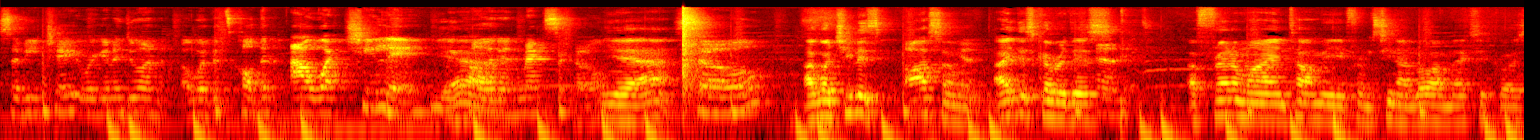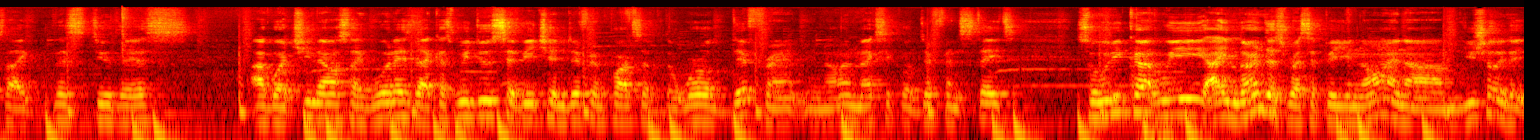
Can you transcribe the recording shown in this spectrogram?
ceviche, we're gonna do an what it's called an aguachile. Yeah. We call it in Mexico. Yeah. So Aguachile is awesome. Yeah. I discovered this. and A friend of mine taught me from Sinaloa, Mexico. It's like, let's do this. Aguachile. I was like, what is that? Because we do ceviche in different parts of the world different, you know, in Mexico, different states. So we cut, we I learned this recipe, you know, and um, usually they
